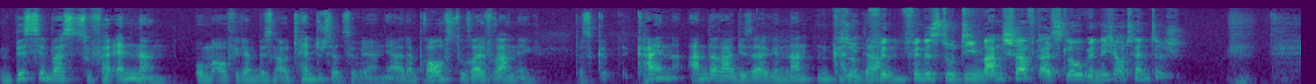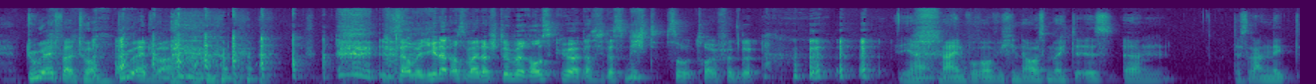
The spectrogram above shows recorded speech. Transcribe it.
ein bisschen was zu verändern, um auch wieder ein bisschen authentischer zu werden, ja, dann brauchst du Ralf Rangnick. Das gibt kein anderer dieser genannten So, Kandidaten. fin- findest du die Mannschaft als Slogan nicht authentisch? Du etwa, Tom, du etwa. Ich glaube, jeder hat aus meiner Stimme rausgehört, dass ich das nicht so toll finde. ja, nein, worauf ich hinaus möchte, ist, ähm, dass Rangnick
